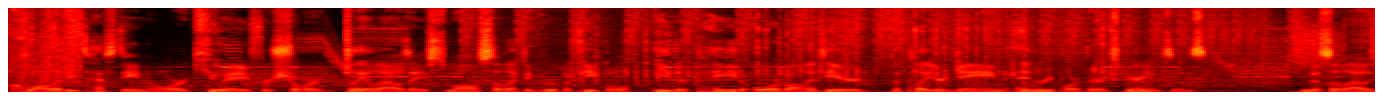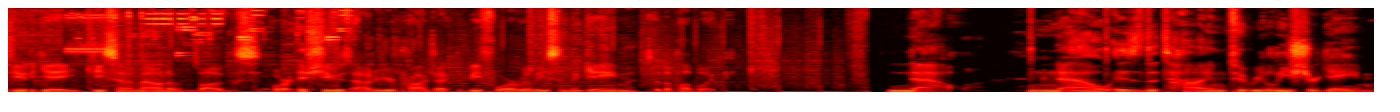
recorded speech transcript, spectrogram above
Quality testing, or QA for short, actually allows a small selected group of people, either paid or volunteered, to play your game and report their experiences. This allows you to get a decent amount of bugs or issues out of your project before releasing the game to the public. Now, now is the time to release your game.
